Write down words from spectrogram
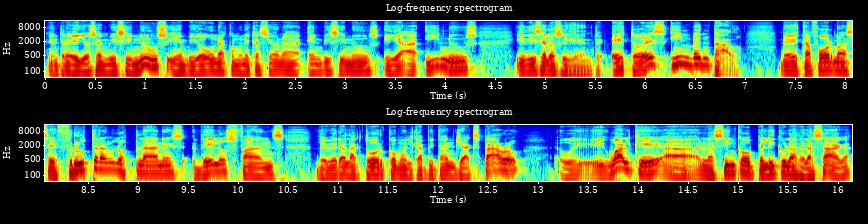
entre ellos NBC News, y envió una comunicación a NBC News y a E! News y dice lo siguiente, esto es inventado. De esta forma se frustran los planes de los fans de ver al actor como el capitán Jack Sparrow, igual que a las cinco películas de la saga,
